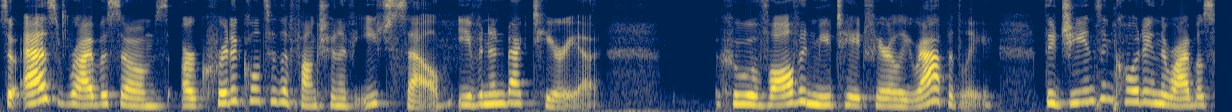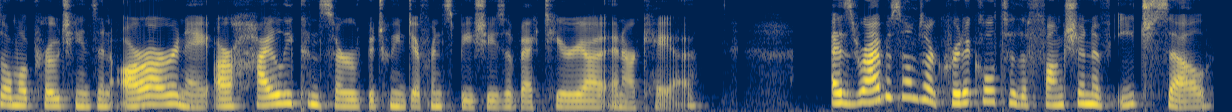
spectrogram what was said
So, as ribosomes are critical to the function of each cell, even in bacteria, who evolve and mutate fairly rapidly, the genes encoding the ribosomal proteins in rRNA are highly conserved between different species of bacteria and archaea. As ribosomes are critical to the function of each cell,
